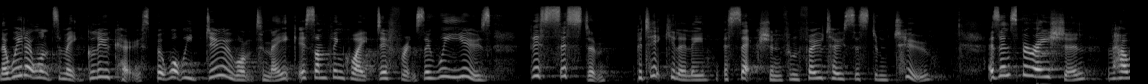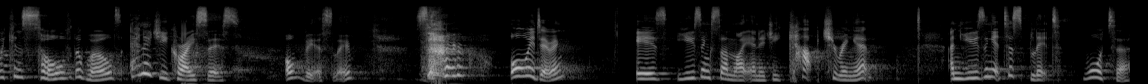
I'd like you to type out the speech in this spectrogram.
Now, we don't want to make glucose, but what we do want to make is something quite different. So we use this system particularly a section from Photosystem 2, as inspiration of how we can solve the world's energy crisis, obviously. So all we're doing is using sunlight energy, capturing it, and using it to split water.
